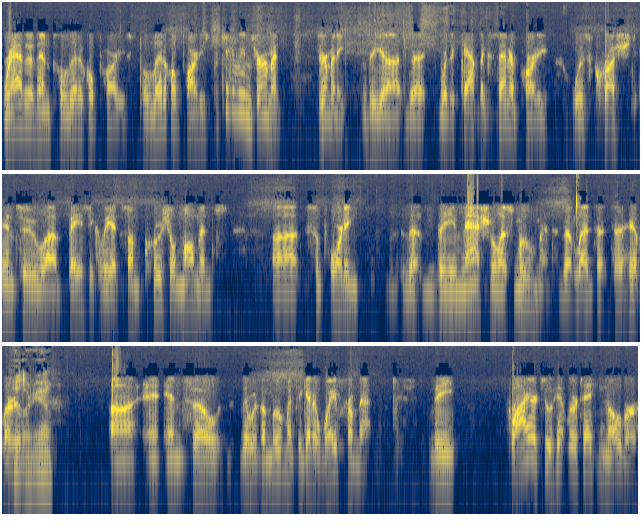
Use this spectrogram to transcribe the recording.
rather than political parties. Political parties, particularly in German, Germany, the uh, the where the Catholic Center Party was crushed into uh, basically at some crucial moments uh, supporting the the nationalist movement that led to, to Hitler. Hitler, yeah. Uh, and, and so there was a movement to get away from that. The prior to Hitler taking over,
